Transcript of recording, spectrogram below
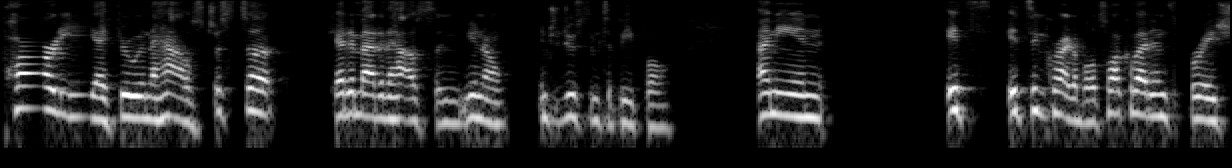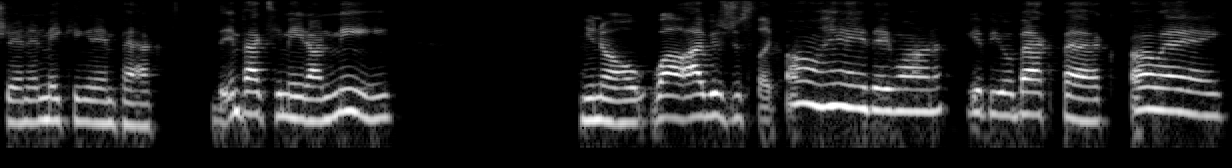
party I threw in the house just to get him out of the house and you know introduce him to people. I mean, it's it's incredible. Talk about inspiration and making an impact. The impact he made on me you know, while I was just like, oh, hey, they want to give you a backpack. Oh, hey,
